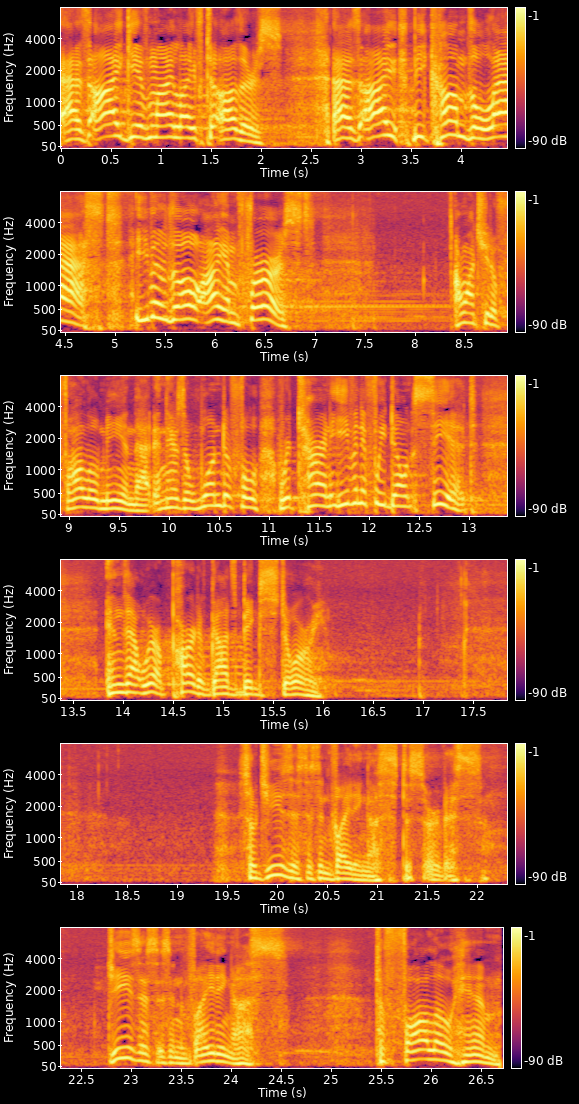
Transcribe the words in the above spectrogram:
as I give my life to others, as I become the last, even though I am first. I want you to follow me in that. And there's a wonderful return, even if we don't see it, in that we're a part of God's big story. So Jesus is inviting us to service. Jesus is inviting us to follow him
